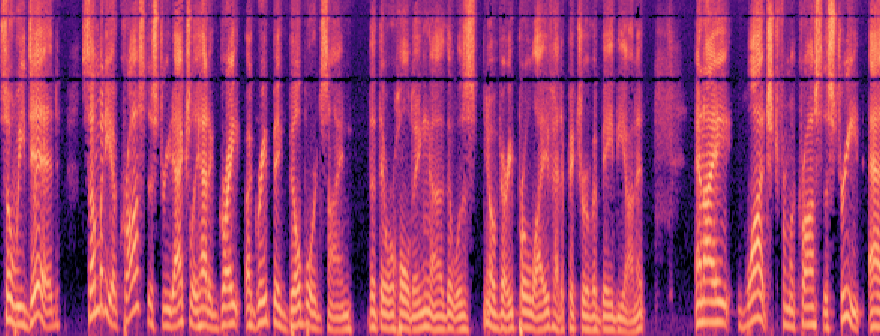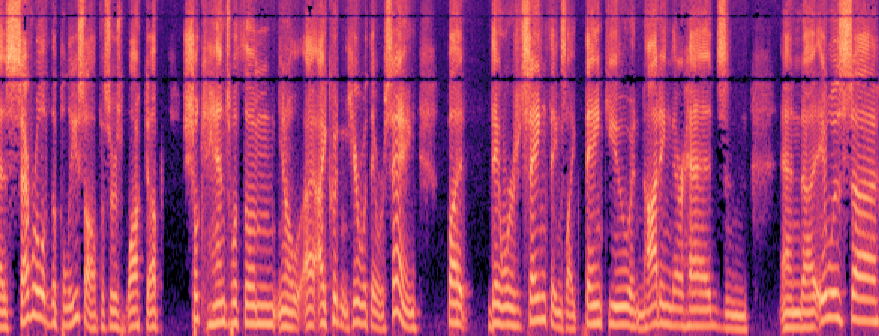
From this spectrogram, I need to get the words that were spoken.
So we did. Somebody across the street actually had a great, a great big billboard sign that they were holding uh, that was, you know, very pro life, had a picture of a baby on it. And I watched from across the street as several of the police officers walked up, shook hands with them. You know, I, I couldn't hear what they were saying, but they were saying things like "thank you" and nodding their heads, and and uh, it was uh,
